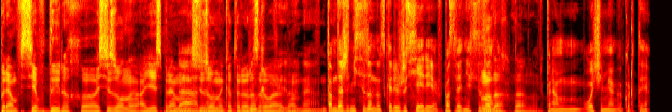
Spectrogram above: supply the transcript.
прям все в дырах э, сезоны, а есть прям Да, сезоны, да. которые Ну, разрывают. как- Да. да. Там даже не сезон, но скорее же серия в последних Ну сезонах. да, да. да. Прям очень мега крутые.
